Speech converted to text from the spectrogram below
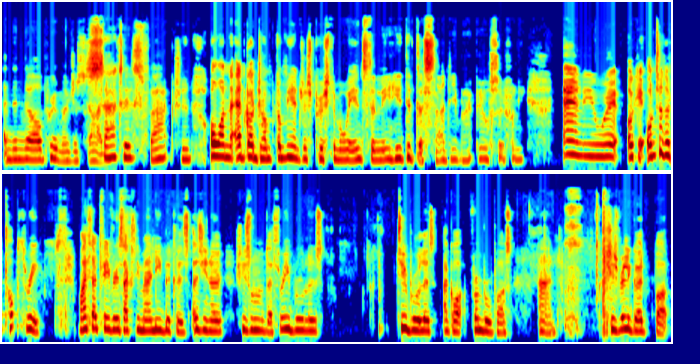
and then the pretty much just died. Satisfaction. Oh, and Edgar jumped on me and just pushed him away instantly. He did the sad emote. It was so funny. Anyway, okay, on to the top three. My third favorite is actually Mandy because, as you know, she's one of the three brawlers, two brawlers I got from Brawl Pass, and she's really good. But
